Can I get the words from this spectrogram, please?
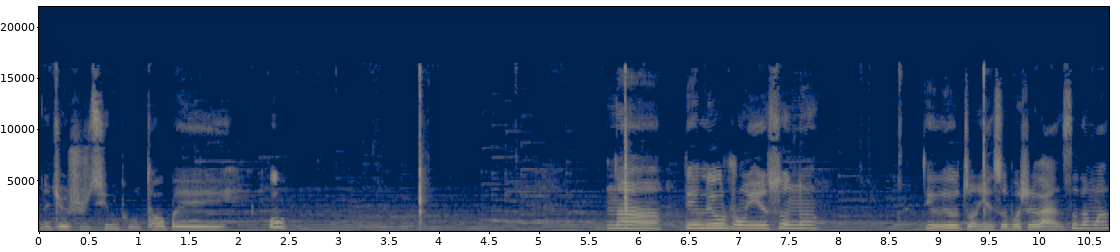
那就是青葡萄呗。哦，那第六种颜色呢？第六种颜色不是蓝色的吗？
